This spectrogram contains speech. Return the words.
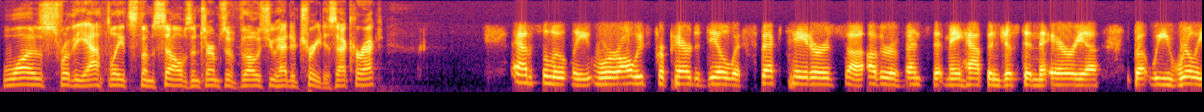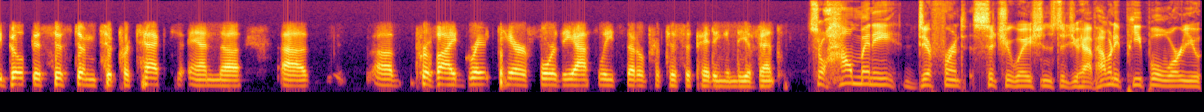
was for the athletes themselves in terms of those you had to treat. Is that correct? Absolutely. We're always prepared to deal with spectators, uh, other events that may happen just in the area, but we really built this system to protect and uh, uh, uh, provide great care for the athletes that are participating in the event. So, how many different situations did you have? How many people were you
